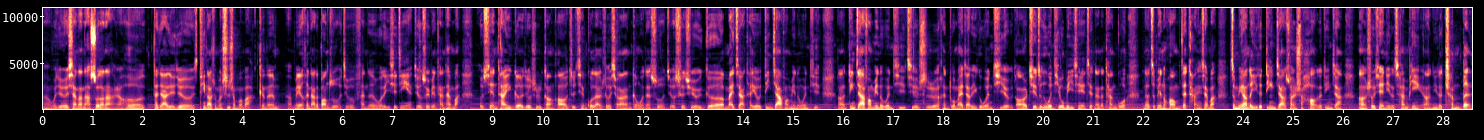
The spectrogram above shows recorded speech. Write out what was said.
嗯，我就想到哪说到哪，然后大家也就听到什么是什么吧，可能啊没有很大的帮助，就反正我的一些经验就随便谈谈吧。我先谈一个，就是刚好之前过来的时候，小安跟我在说，就社区有一个卖家，他有定价方面的问题啊，定价方面的问题其实是很多卖家的一个问题，而且这个问题我们以前也简单的谈过。那这边的话，我们再谈一下吧，怎么样的一个定价算是好的定价啊？首先你的产品啊，你的成本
